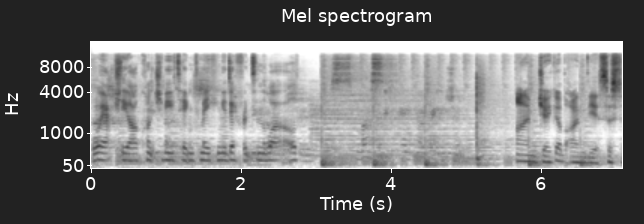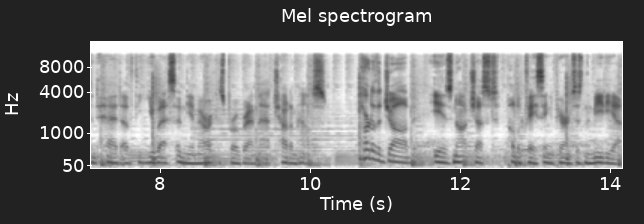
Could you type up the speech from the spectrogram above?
We actually are contributing to making a difference in the world. I'm Jacob. I'm the assistant head of the US and the Americas program at Chatham House. Part of the job is not just public facing appearances in the media,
